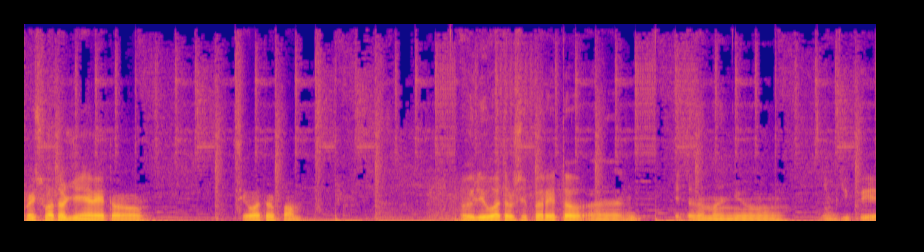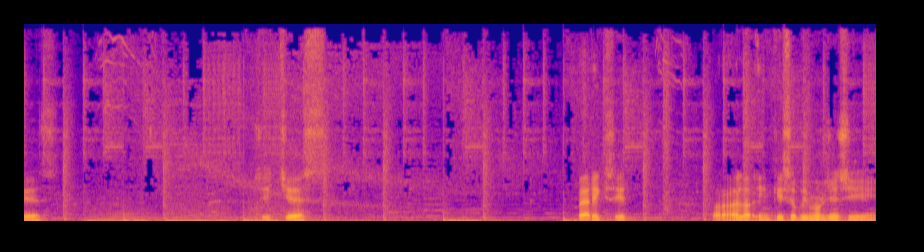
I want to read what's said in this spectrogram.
Freshwater generator seawater pump. Oily water separator and ito naman yung yung GPS switches fire exit para ala, in case of emergency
